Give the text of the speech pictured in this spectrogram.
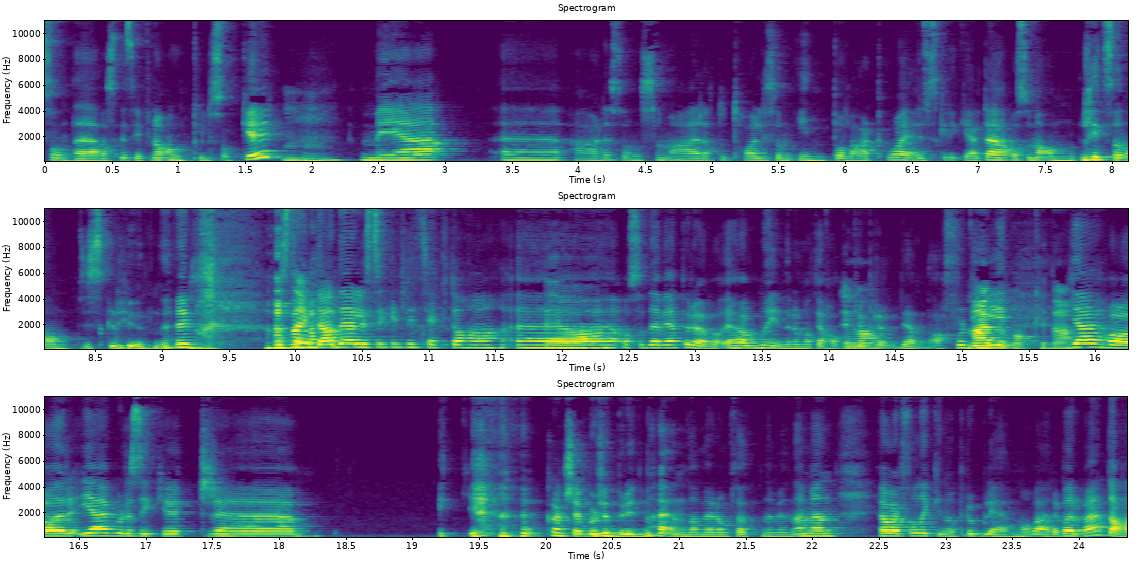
sånne hva skal jeg si for noe, ankelsokker Mhm. med eh, Er det sånn som er at du tar liksom inn på hver tå? Jeg husker ikke helt. Og som an, litt sånn antiskli under. Og så tenkte jeg at det er sikkert litt kjekt å ha. Eh, Ja. Og så det vil jeg prøve. Jeg må innrømme at jeg har ikke Ja. prøvd det ennå. Fordi Nei, det ikke det. jeg har Jeg burde sikkert uh, ikke, Kanskje jeg burde brydd meg enda mer om føttene mine, men jeg har i hvert fall ikke noe problem med å være barbeint. da.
